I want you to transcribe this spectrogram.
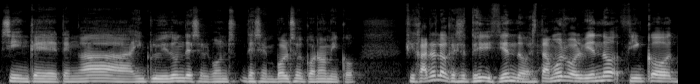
sin que tenga incluido un desembolso económico. Fijaros lo que os estoy diciendo, estamos volviendo 5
